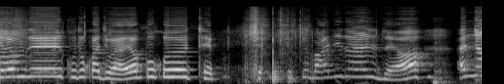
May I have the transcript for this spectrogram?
여러분들 구독과 좋아요 꾹꾹 댓글 많이 달아주세요. 안녕.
